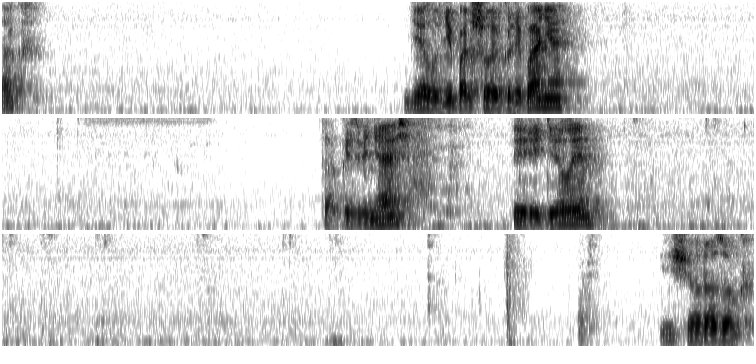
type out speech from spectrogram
Так. Делаю небольшое колебание. Так, извиняюсь. Переделаем. Еще разок.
